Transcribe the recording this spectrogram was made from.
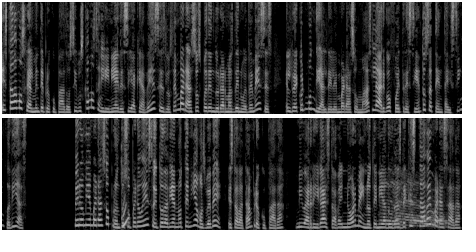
Estábamos realmente preocupados y buscamos en línea y decía que a veces los embarazos pueden durar más de nueve meses. El récord mundial del embarazo más largo fue 375 días. Pero mi embarazo pronto superó eso y todavía no teníamos bebé. Estaba tan preocupada. Mi barriga estaba enorme y no tenía dudas de que estaba embarazada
